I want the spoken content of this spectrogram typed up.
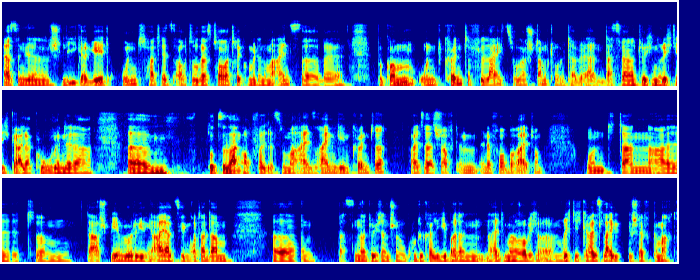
erste niederländische Liga geht und hat jetzt auch sogar das Torwarttrikot mit der Nummer 1 äh, bekommen und könnte vielleicht sogar Stammtorhüter werden. Das wäre natürlich ein richtig geiler Coup, wenn der da ähm, sozusagen auch vielleicht als Nummer 1 reingehen könnte, falls er es schafft im, in der Vorbereitung und dann halt ähm, da spielen würde gegen Ajax, gegen Rotterdam. Ähm, das sind natürlich dann schon gute Kaliber. Dann hätte man, glaube ich, ein richtig geiles Leihgeschäft gemacht,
